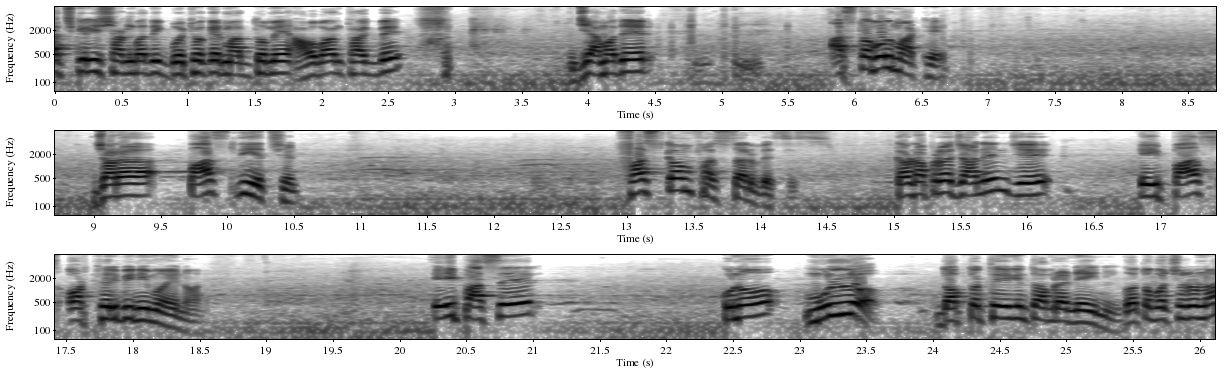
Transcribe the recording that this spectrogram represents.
আজকের এই সাংবাদিক বৈঠকের মাধ্যমে আহ্বান থাকবে যে আমাদের আস্তাবল মাঠে যারা পাস নিয়েছেন ফার্স্ট কাম ফার্স্ট সার্ভিসেস কারণ আপনারা জানেন যে এই পাস অর্থের বিনিময়ে নয়। এই পাসের কোনো মূল্য দপ্তর থেকে কিন্তু আমরা নেইনি। গত বছরও না,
